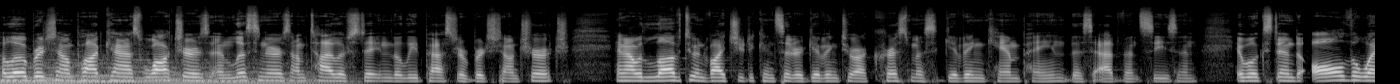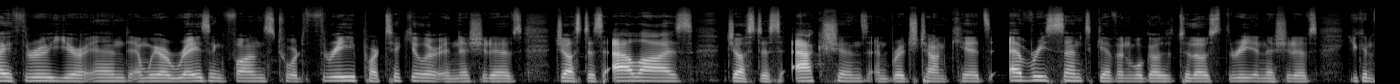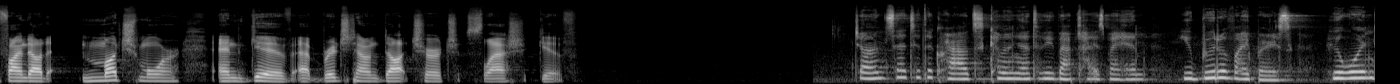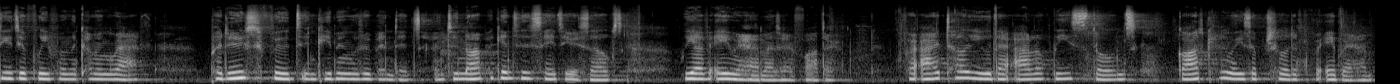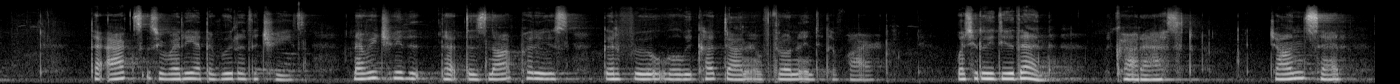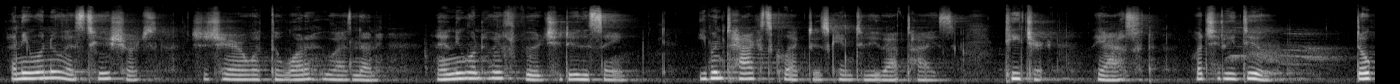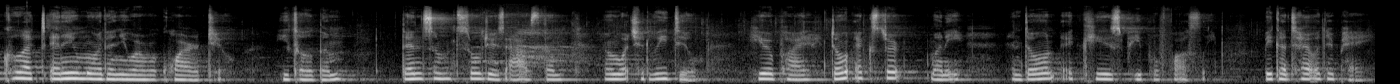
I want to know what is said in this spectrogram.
Hello, Bridgetown Podcast watchers and listeners. I'm Tyler Staton, the lead pastor of Bridgetown Church, and I would love to invite you to consider giving to our Christmas giving campaign this Advent season. It will extend all the way through year end, and we are raising funds toward three particular initiatives Justice Allies, Justice Actions, and Bridgetown Kids. Every cent given will go to those three initiatives. You can find out much more and give at bridgetown.church/give. John said to the crowds coming out to be baptized by him, You brood of vipers, who warned you to flee from the coming wrath? Produce fruits in keeping with repentance, and do not begin to say to yourselves, We have Abraham as our father. For I tell you that out of these stones God can raise up children for Abraham. The axe is already at the root of the trees, and every tree that, that does not produce good fruit will be cut down and thrown into the fire. What should we do then? The crowd asked. John said, Anyone who has two shirts should share with the one who has none, and anyone who has food should do the same. Even tax collectors came to be baptized. Teacher, they asked, What should we do? Don't collect any more than you are required to, he told them. Then some soldiers asked them, And what should we do? He replied, Don't extort money and don't accuse people falsely. Be content with your pay.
